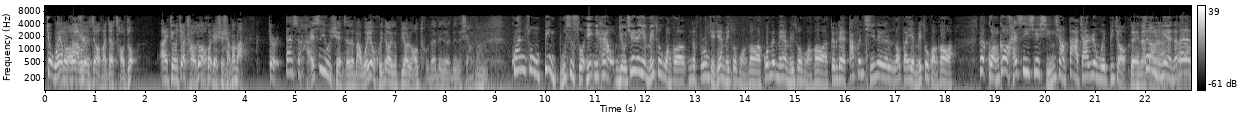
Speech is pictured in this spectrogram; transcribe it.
就我要保持大陆的持叫法叫炒作。啊，就叫炒作或者是什么吧，就是但是还是有选择的吧。我又回到一个比较老土的这个这个想法，观众并不是说你你看有些人也没做广告，那芙蓉姐姐也没做广告啊，郭美美也没做广告啊，对不对？达芬奇那个老板也没做广告啊。那广告还是一些形象，大家认为比较正面的，那当然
